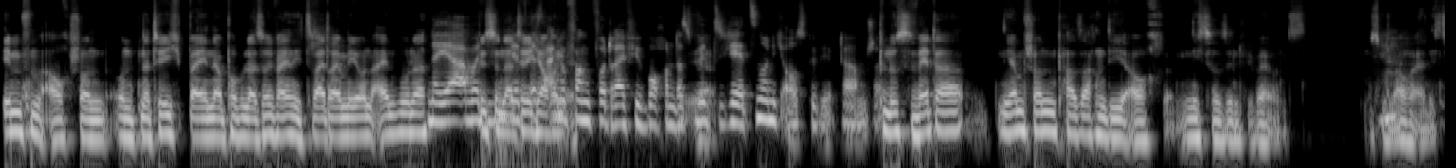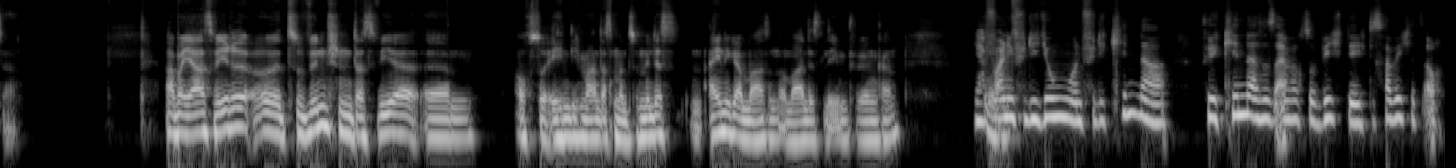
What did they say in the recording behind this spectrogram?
impfen auch schon. Und natürlich bei einer Population, ich weiß nicht, zwei, drei Millionen Einwohner Naja, aber die Bist du sind jetzt natürlich auch angefangen vor drei, vier Wochen. Das Ja. wird sich ja jetzt noch nicht ausgewirkt haben. Schon. plus Wetter, die haben schon ein paar Sachen, die auch nicht so sind wie bei uns. Muss man auch ehrlich sagen. Aber ja, es wäre äh, zu wünschen, dass wir ähm, auch so ähnlich machen, dass man zumindest ein einigermaßen normales Leben führen kann. Ja, vor allem für die Jungen und für die Kinder. Für die Kinder ist es einfach so wichtig. Das habe ich jetzt auch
